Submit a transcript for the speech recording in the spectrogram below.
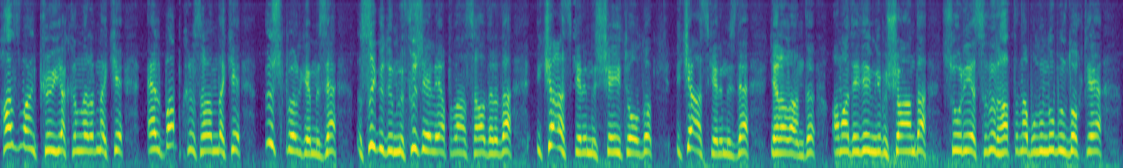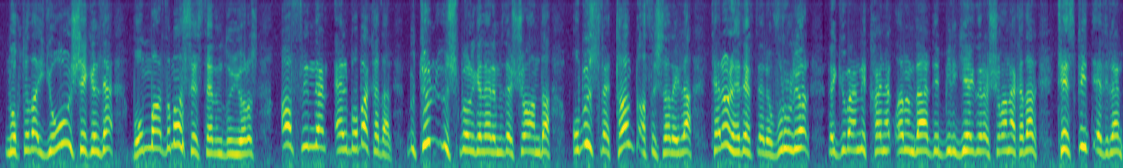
Hazvan köyü yakınlarındaki Elbap kırsalındaki üst bölgemize ısı güdümlü füzeyle yapılan saldırıda iki askerimiz şehit oldu. iki askerimiz de yaralandı. Ama dediğim gibi şu anda Suriye sınır hattında bulunduğumuz noktaya noktada yoğun şekilde bombardıman seslerini duyuyoruz. Afrin'den Elbap'a kadar bütün üst bölgelerimizde şu anda obüs ve tank atışlarıyla terör hedefleri vuruluyor ve güvenlik kaynaklarının verdiği bilgiye göre şu ana kadar tespit edilen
